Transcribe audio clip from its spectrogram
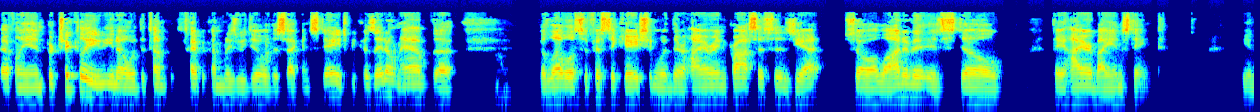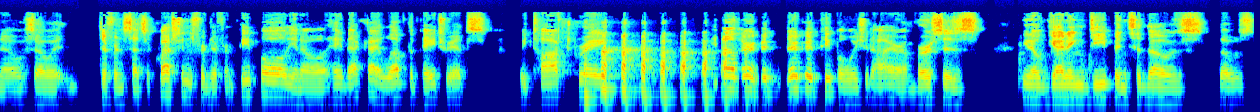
Definitely, and particularly, you know, with the type of companies we deal with the second stage, because they don't have the the level of sophistication with their hiring processes yet. So a lot of it is still they hire by instinct, you know. So it, different sets of questions for different people. You know, hey, that guy loved the Patriots. We talked great. you know, they're good. They're good people. We should hire them. Versus, you know, getting deep into those those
